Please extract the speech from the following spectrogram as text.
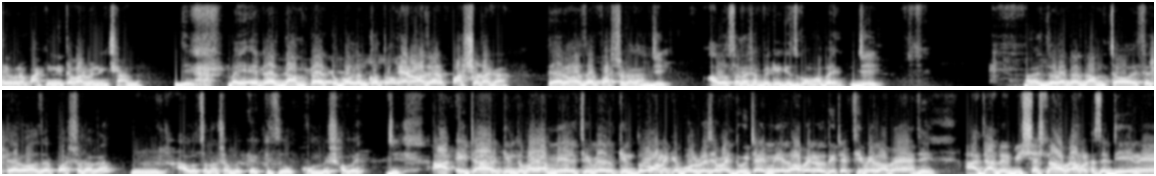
যে কোনো পাখি নিতে পারবেন ইনশাআল্লাহ। জি। ভাই এটার দামটা একটু বললেন কত? তেরো হাজার পাঁচশো টাকা। তেরো হাজার পাঁচশো টাকা। জি। আলোচনা সাপেক্ষে কিছু কম হবে? জি। আর জোড়াটার দাম চাওয়া হয়েছে তেরো হাজার পাঁচশো টাকা। আলোচনা সাপেক্ষে কিছু কম বেশ হবে। জি। আর এটা আর কিন্তু ভাইয়া মেল ফিমেল কিন্তু অনেকে বলবে যে ভাই দুইটাই মেল হবে না দুইটাই ফিমেল হবে হ্যাঁ? জি। আর যাদের বিশ্বাস না হবে আমার কাছে ডিএনএ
